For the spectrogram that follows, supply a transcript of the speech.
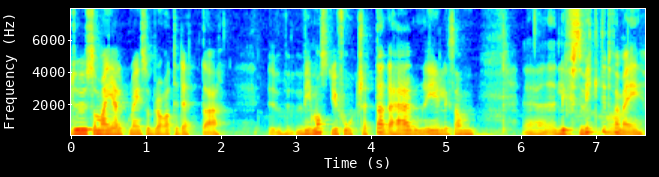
du som har hjälpt mig så bra till detta vi måste ju fortsätta. Det här är liksom eh, livsviktigt för mig.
